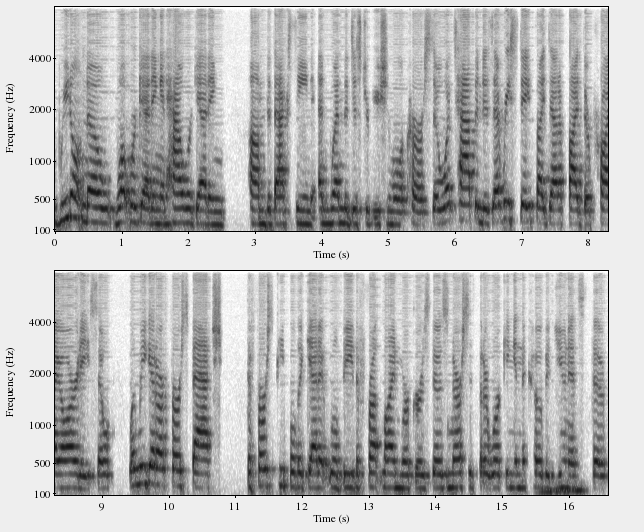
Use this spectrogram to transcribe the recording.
we don't know what we're getting and how we're getting um, the vaccine and when the distribution will occur. So what's happened is every state's identified their priority. So when we get our first batch, the first people that get it will be the frontline workers, those nurses that are working in the COVID units, the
